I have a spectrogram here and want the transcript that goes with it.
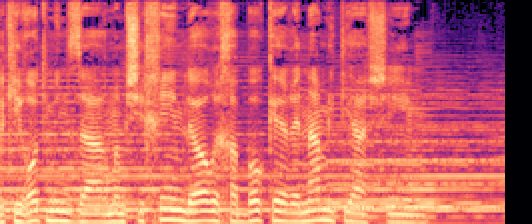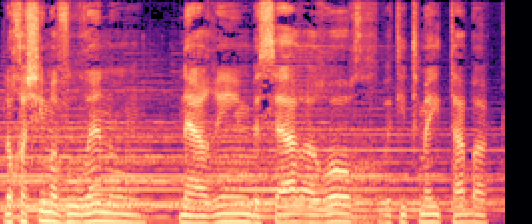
וקירות מנזר ממשיכים לאורך הבוקר, אינם מתייאשים. לוחשים עבורנו נערים בשיער ארוך וכתמי טבק.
